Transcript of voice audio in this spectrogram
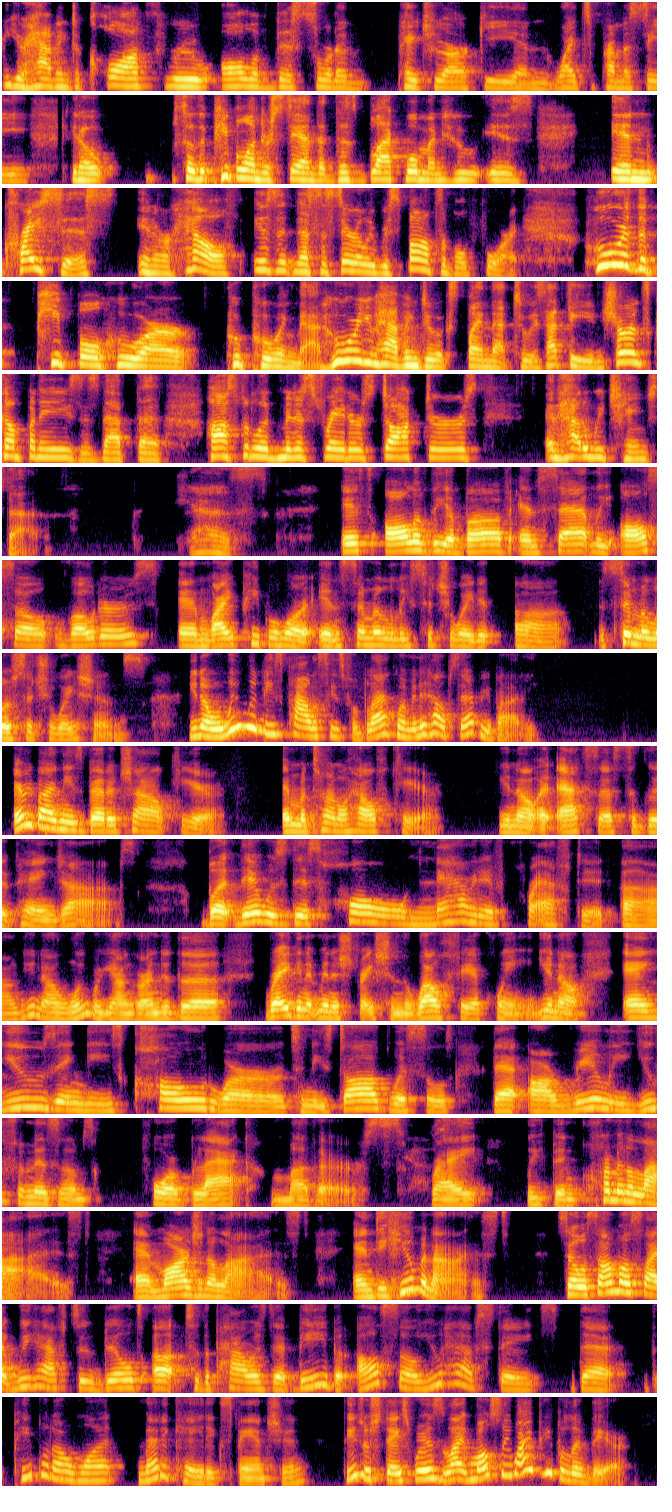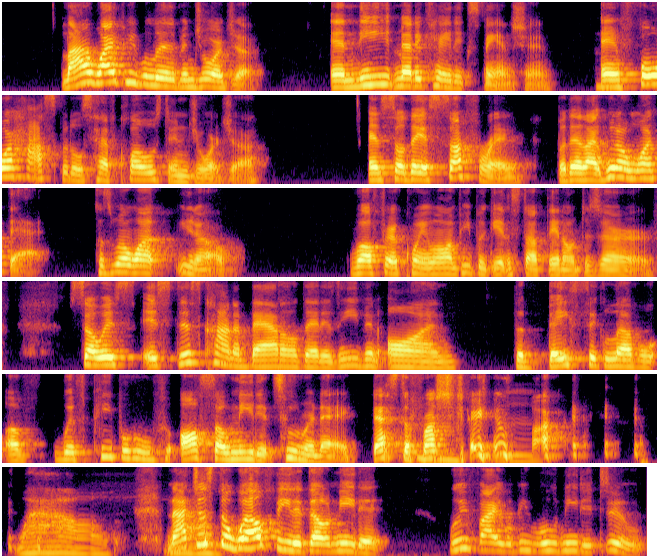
you're having to claw through all of this sort of patriarchy and white supremacy, you know, so that people understand that this Black woman who is in crisis in her health isn't necessarily responsible for it. Who are the people who are poo pooing that? Who are you having to explain that to? Is that the insurance companies? Is that the hospital administrators, doctors? And how do we change that? Yes. It's all of the above, and sadly, also voters and white people who are in similarly situated, uh, similar situations. You know, when we win these policies for Black women, it helps everybody. Everybody needs better child care and maternal health care, you know, and access to good paying jobs. But there was this whole narrative crafted, uh, you know, when we were younger under the Reagan administration, the welfare queen, you know, and using these code words and these dog whistles that are really euphemisms for Black mothers, yes. right? We've been criminalized and marginalized and dehumanized. So it's almost like we have to build up to the powers that be, but also you have states that people don't want Medicaid expansion. These are states where it's like mostly white people live there. A lot of white people live in Georgia and need Medicaid expansion. Mm-hmm. And four hospitals have closed in Georgia. And so they're suffering, but they're like, we don't want that because we don't want, you know, welfare queen, we want people getting stuff they don't deserve. So it's it's this kind of battle that is even on the basic level of with people who also need it too, Renee. That's the frustrating mm-hmm. part. wow. Not wow. just the wealthy that don't need it. We fight with people who need it too.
